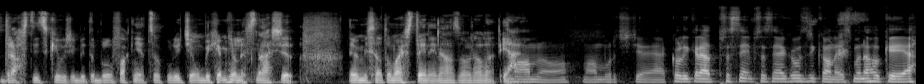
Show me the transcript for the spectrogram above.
drastického, že by to bylo fakt něco, kvůli čemu bych je měl nesnášet. Nevím, jestli na to máš stejný názor, ale já. Mám, no, mám určitě. Já kolikrát přesně, přesně jak už říkal, nejsme na hokej a,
